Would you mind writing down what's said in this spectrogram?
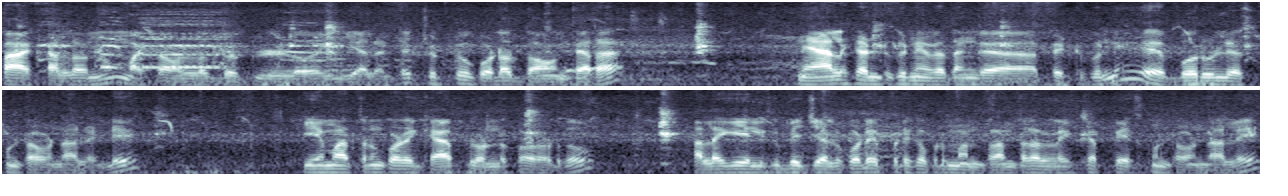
పాకాల్లోనూ మకాల్లో దొడ్లలో వేయాలంటే చుట్టూ కూడా దోమ తెర నేలకు అంటుకునే విధంగా పెట్టుకుని బొరువులు వేసుకుంటూ ఉండాలండి. ఏమాత్రం కూడా గ్యాప్లు ఉండకూడదు. అలాగే ఎలుగు బిజ్జాలు కూడా ఎప్పటికప్పుడు మన రంధ్రాలను కప్పేసుకుంటూ ఉండాలి.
